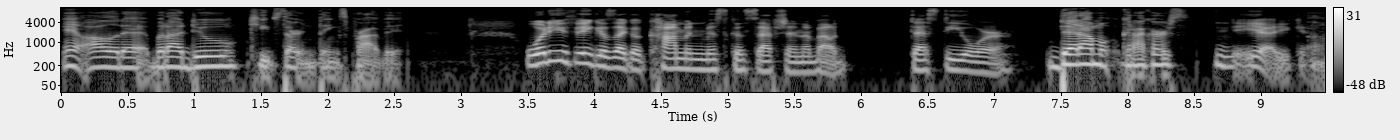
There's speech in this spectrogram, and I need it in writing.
and all of that. But I do keep certain things private. What do you think is like a common misconception about Dess or That I'm a, can I curse? Yeah, you can. Oh,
